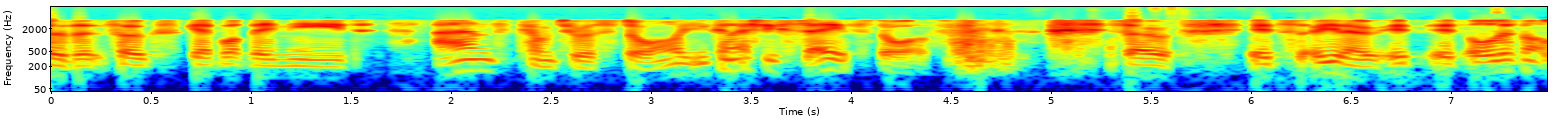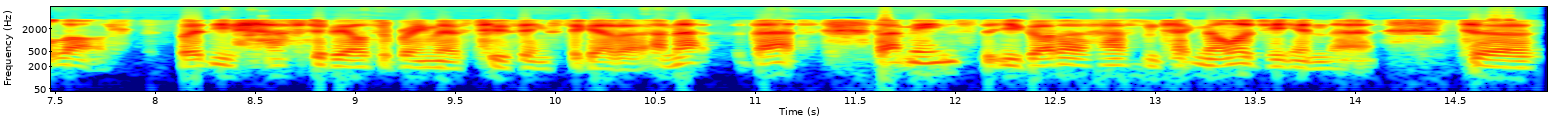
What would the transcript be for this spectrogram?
so that folks get what they need and come to a store, you can actually save stores. so it's you know it, it all is not lost but you have to be able to bring those two things together. And that, that, that means that you've got to have some technology in there to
